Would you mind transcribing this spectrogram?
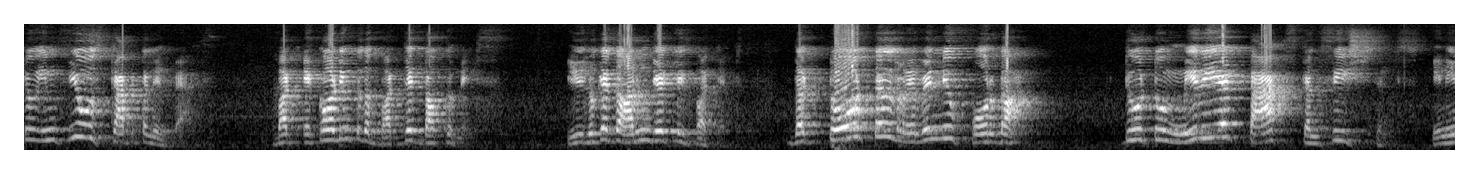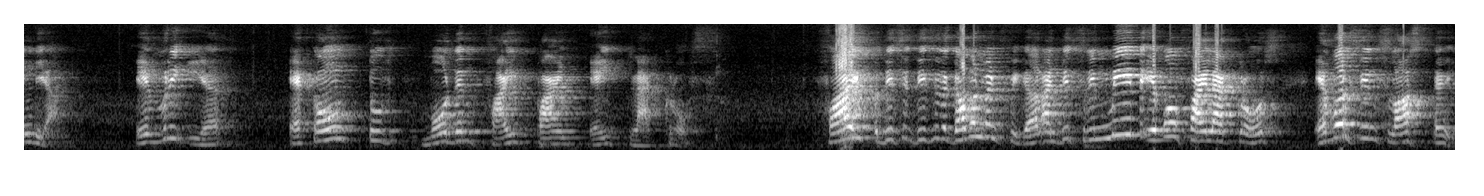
to infuse capital in banks. But according to the budget documents, you look at the Arun Jaitley's budget, the total revenue foregone due to myriad tax concessions in India every year account to more than 5.8 lakh crores. Five, this is, this is a government figure and this remained above 5 lakh crores ever since last, uh,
